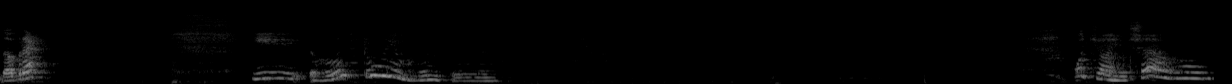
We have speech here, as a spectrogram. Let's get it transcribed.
Добре? І грунтуємо, грунтуємо. Очаємо ще грунт.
